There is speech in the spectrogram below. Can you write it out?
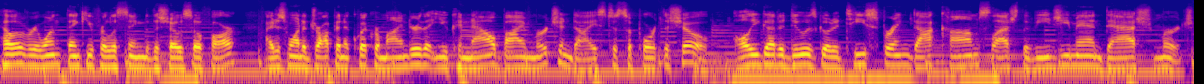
Hello, everyone. Thank you for listening to the show so far. I just want to drop in a quick reminder that you can now buy merchandise to support the show. All you got to do is go to teespring.com slash the VGman dash merch.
